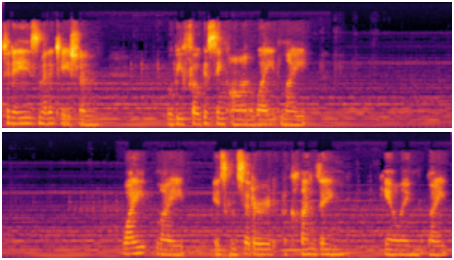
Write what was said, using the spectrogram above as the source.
Today's meditation will be focusing on white light. White light is considered a cleansing, healing light.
